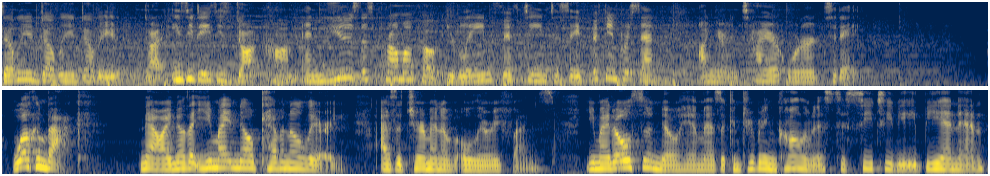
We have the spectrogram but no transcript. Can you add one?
www.easydaisies.com and use this promo code Elaine15 to save 15% on your entire order today. Welcome back. Now, I know that you might know Kevin O'Leary as the chairman of O'Leary Funds. You might also know him as a contributing columnist to CTV, BNN,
